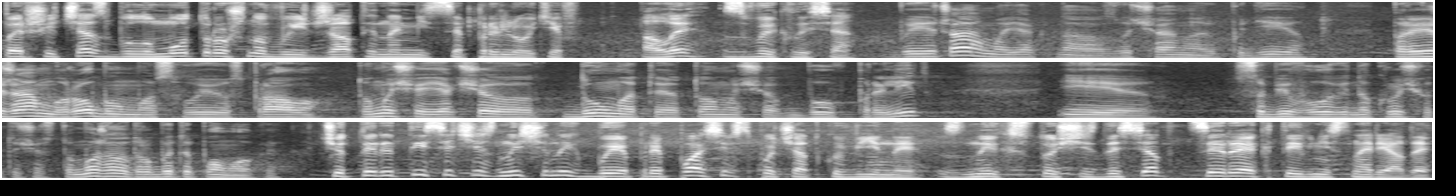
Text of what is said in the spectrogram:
перший час було моторошно виїжджати на місце прильотів, але звиклися. Виїжджаємо як на звичайну подію. Приїжджаємо, робимо свою справу. Тому що якщо думати о тому, що був приліт, і собі в голові накручувати щось, то можна зробити помилки. Чотири тисячі знищених боєприпасів з початку війни. З них 160 – це реактивні снаряди.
